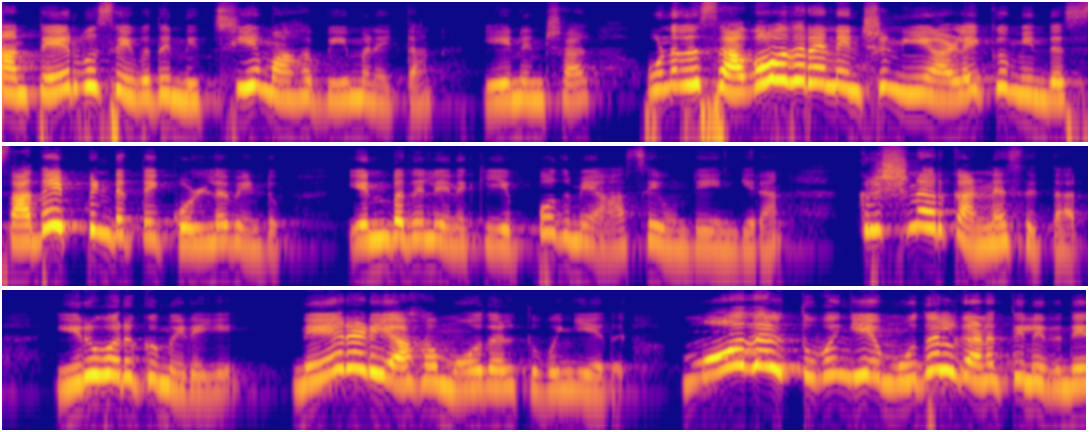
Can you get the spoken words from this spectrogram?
நான் தேர்வு செய்வது நிச்சயமாக பீமனைத்தான். ஏனென்றால் உனது சகோதரன் என்று நீ அழைக்கும் இந்த சதை பிண்டத்தை கொள்ள வேண்டும் என்பதில் எனக்கு எப்போதுமே ஆசை உண்டு என்கிறான். கிருஷ்ணர் கண்ணசைத்தார். இருவருக்கும் இடையே நேரடியாக மோதல் துவங்கியது. மோதல் துவங்கிய முதல் கணத்திலிருந்தே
